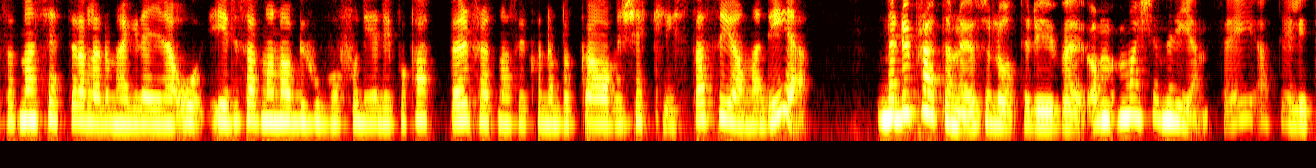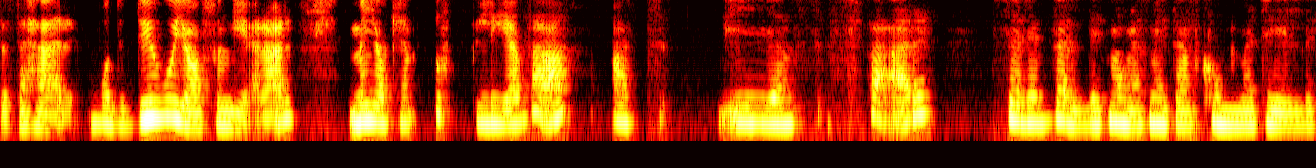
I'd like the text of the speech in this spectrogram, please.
så att man sätter alla de här grejerna och är det så att man har behov av att få ner det på papper för att man ska kunna bocka av en checklista så gör man det. När du pratar nu så låter det ju, man känner igen sig, att det är lite så här, både du och jag fungerar. Men jag kan uppleva att i ens sfär så är det väldigt många som inte ens kommer till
